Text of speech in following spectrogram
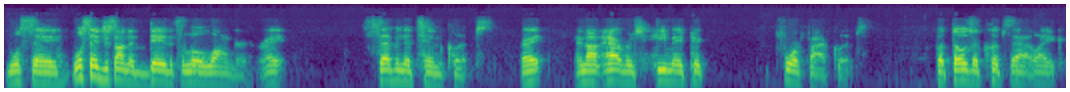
we'll say, we'll say just on a day that's a little longer, right? Seven to 10 clips, right? And on average, he may pick four or five clips. But those are clips that, like,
